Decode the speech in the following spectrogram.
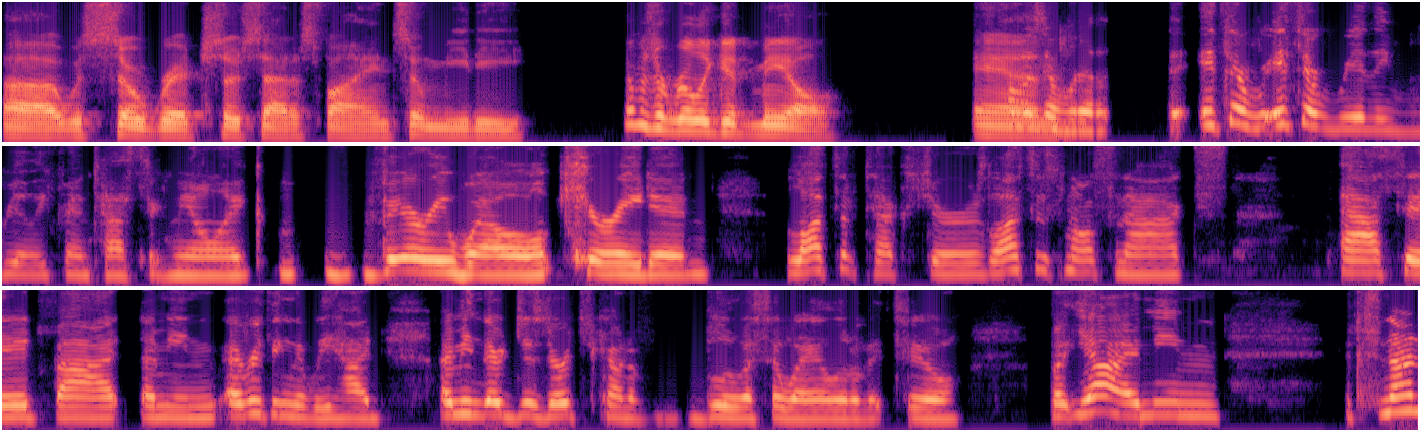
uh, was so rich, so satisfying, so meaty. That was a really good meal. And that was a really it's a it's a really really fantastic meal like very well curated lots of textures lots of small snacks acid fat i mean everything that we had. I mean their desserts kind of blew us away a little bit too. But yeah i mean it's not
